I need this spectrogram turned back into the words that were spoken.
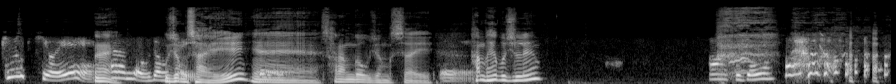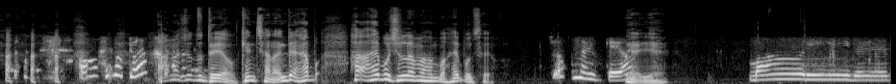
피노키오의 네. 사랑과 우정 사이. 우정 사이. 예. 네. 사랑과 우정 사이. 네. 한번 해보실래요? 아, 그거요? 어, 해볼까? 안 하셔도 돼요. 괜찮아. 근데 해보, 하, 해보시려면 한번 해보세요. 조금만 해볼게요. 예, 예. 머리를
